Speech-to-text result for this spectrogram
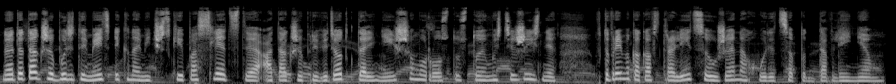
Но это также будет иметь экономические последствия, а также приведет к дальнейшему росту стоимости жизни, в то время как австралийцы уже находятся под давлением.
